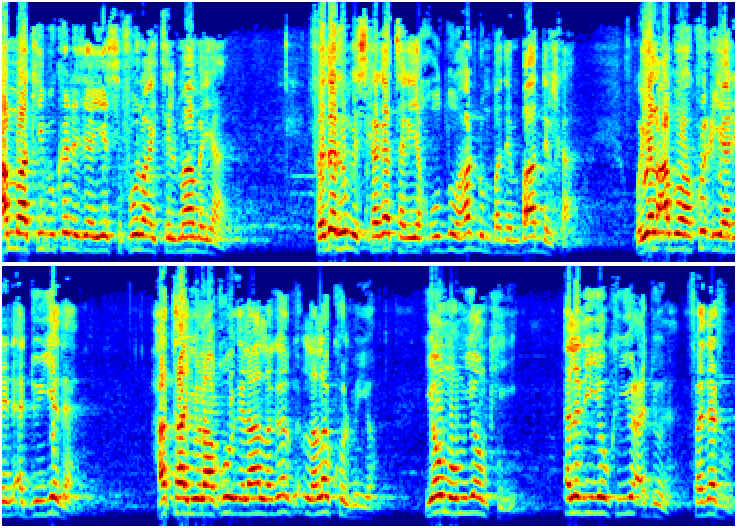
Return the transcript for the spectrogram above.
أما كيف كان زين يسفون أي تلمام يان فذرهم إسكعت يخوضوا هرم بدن بادلك. ويلعبوها كل عيار الدنيا ده. حتى يلاقوا إلى لا لا كل يومهم يومك الذي يومك يعدون فذرهم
